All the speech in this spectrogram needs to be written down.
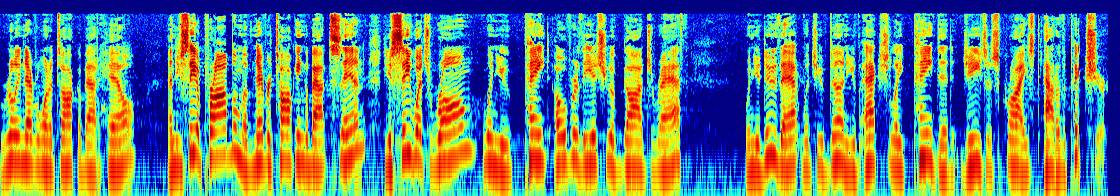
really never want to talk about hell? And do you see a problem of never talking about sin? Do you see what's wrong when you paint over the issue of God's wrath? When you do that, what you've done, you've actually painted Jesus Christ out of the picture.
